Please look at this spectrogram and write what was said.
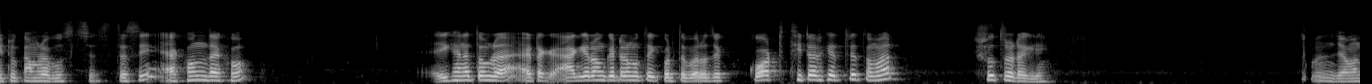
এটুকু আমরা বুঝতেছি। এখন দেখো, এইখানে তোমরা একটা আগের অঙ্কটার মতোই করতে পারো যে কট থিটার ক্ষেত্রে তোমার সূত্রটা কি? যেমন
